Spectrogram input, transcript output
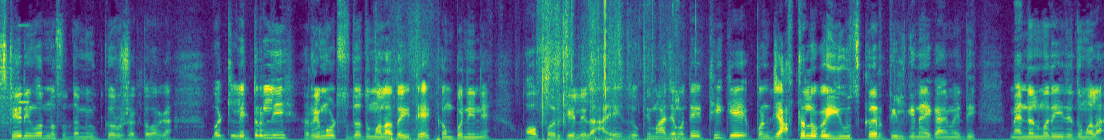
स्टेअरिंगवरनं सुद्धा म्यूट करू शकता बरं का. बट लिटरली रिमोटसुद्धा तुम्हाला आता इथे कंपनीने ऑफर केलेला आहे जो की माझ्या मते ठीक आहे पण जास्त लोक यूज करतील की नाही काय माहिती. मॅन्युअलमध्ये इथे तुम्हाला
